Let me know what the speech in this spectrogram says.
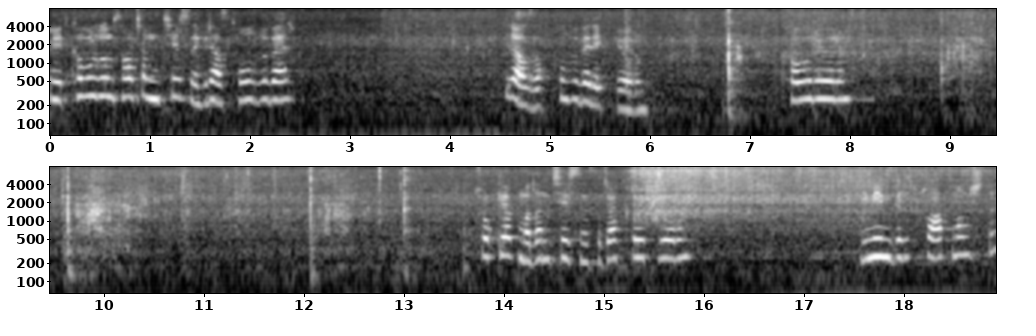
Evet kavurduğum salçamın içerisine biraz toz biber, Biraz da pul biber ekliyorum. Kavuruyorum. Çok yakmadan içerisine sıcak su ekliyorum. Yemeğimize hiç su atmamıştık.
